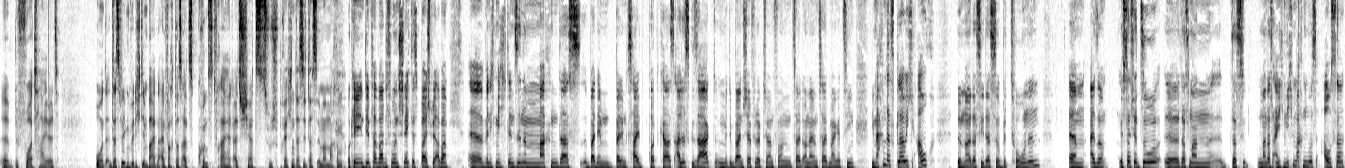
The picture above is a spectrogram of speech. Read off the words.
äh, bevorteilt. Und deswegen würde ich den beiden einfach das als Kunstfreiheit, als Scherz zusprechen, dass sie das immer machen. Okay, in dem Fall war das wohl ein schlechtes Beispiel, aber äh, wenn ich mich den Sinne machen, dass bei dem, bei dem Zeit-Podcast alles gesagt mit den beiden Chefredakteuren von Zeit Online und Zeit Magazin, die machen das, glaube ich, auch immer, dass sie das so betonen. Ähm, also ist das jetzt so, äh, dass, man, dass man das eigentlich nicht machen muss, außer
